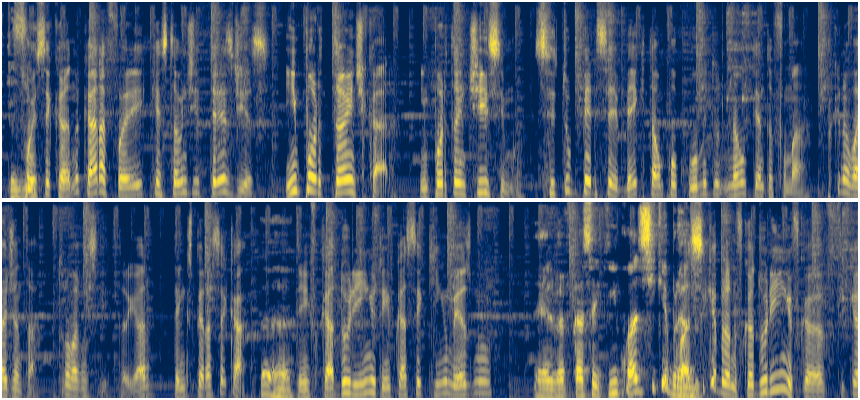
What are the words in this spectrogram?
entendi. foi secando, cara, foi questão de três dias. Importante, cara. Importantíssimo. Se tu perceber que tá um pouco úmido, não tenta fumar. Porque não vai adiantar. Tu não vai conseguir, tá ligado? Tem que esperar secar. Aham. Tem que ficar durinho, tem que ficar sequinho mesmo. É, ele vai ficar sequinho, quase se quebrando. Quase se quebrando, fica durinho, fica, fica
